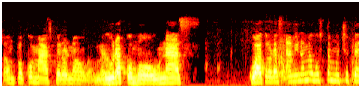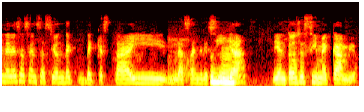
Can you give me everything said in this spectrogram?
sea, un poco más, pero no, me dura como unas cuatro horas. A mí no me gusta mucho tener esa sensación de, que está ahí la sangrecilla y entonces sí me cambio.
